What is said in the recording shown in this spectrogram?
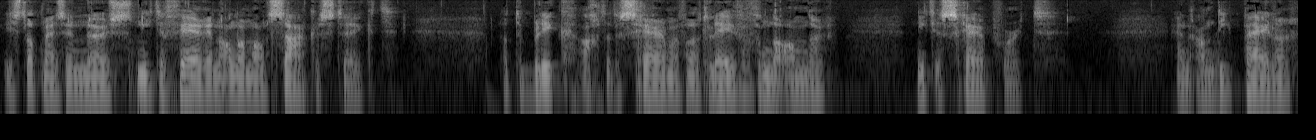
is dat men zijn neus niet te ver in andermans zaken steekt. Dat de blik achter de schermen van het leven van de ander niet te scherp wordt. En aan die pijler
